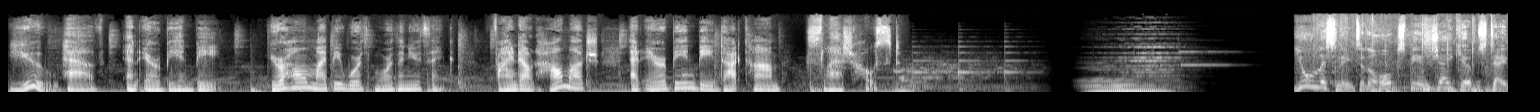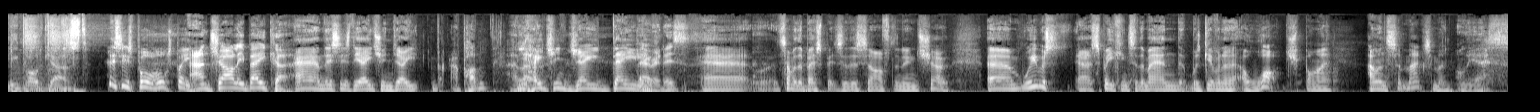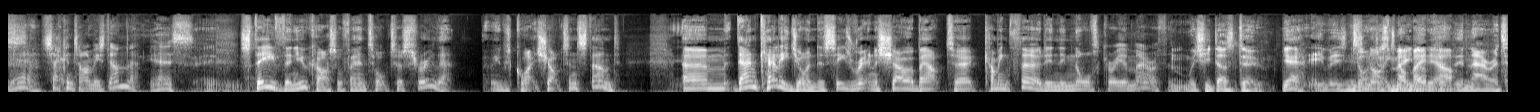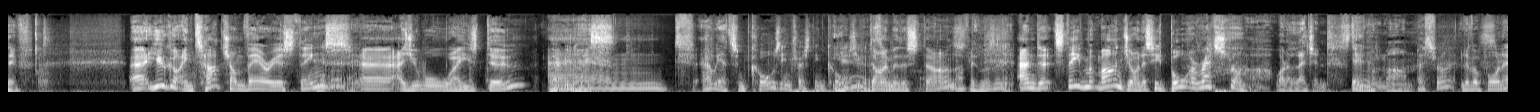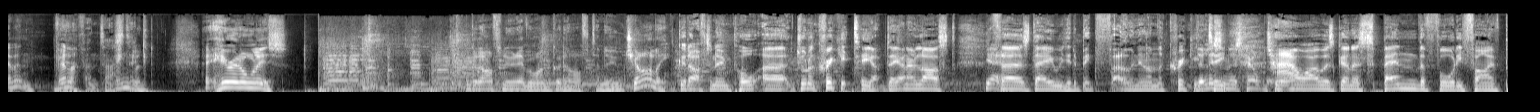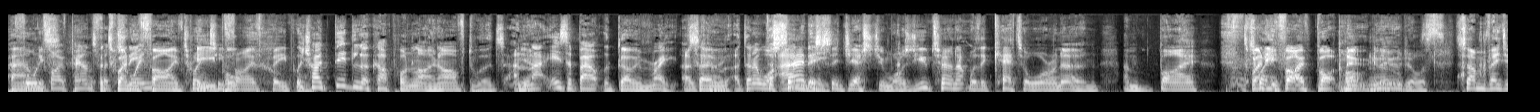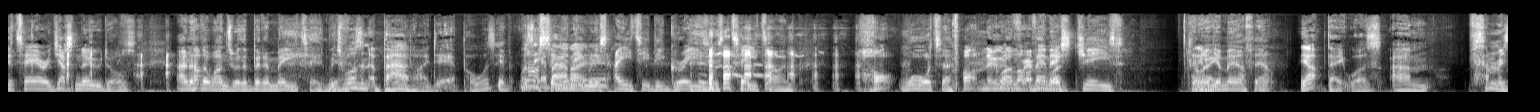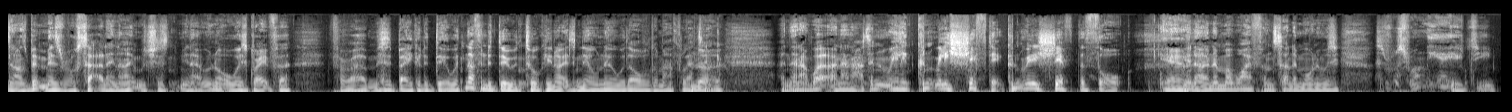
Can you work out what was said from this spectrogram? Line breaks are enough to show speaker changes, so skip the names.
you have an Airbnb. Your home might be worth more than you think. Find out how much at airbnb.com/slash host.
You're listening to the Hawksbee and Jacobs Daily Podcast.
This is Paul Hawksbee.
And Charlie Baker.
And this is the H and J. uh, Pardon,
Hello.
the H and J Daily.
There it is.
Uh, some of the best bits of this afternoon's show. Um, we were uh, speaking to the man that was given a, a watch by Alan St Maximin.
Oh, yes.
Yeah, second time he's done that.
Yes.
Steve, the Newcastle fan, talked us through that. He was quite shocked and stunned. Um, Dan Kelly joined us. He's written a show about uh, coming third in the North Korea marathon.
Which he does do.
Yeah.
He- He's
It's
not,
not-
just
he's not
made,
made
up,
up.
The, the narrative.
Uh, you got in touch on various things, uh, as you always do.
Very nice.
And oh, we had some calls, interesting calls.
Yeah,
You've dined with the stars.
lovely, wasn't it?
And uh, Steve McMahon joined us. He's bought a restaurant.
Oh, what a legend. Steve
Yeah,
McMahon.
That's right. Liverpool and Everton. Villa.
fantastic.
England. Uh, Here it all is. Good afternoon, everyone. Good afternoon. Charlie.
Good afternoon, Paul. Uh, do you want a cricket tea update? I know last
Yeah.
Thursday we did a big phone in on the cricket
The
tea.
listeners helped you
How
out.
I was going to spend the forty-five pounds,
£45
for
for
twenty-five
20
people,
25 people.
which I did look up online afterwards, and
Yeah.
that is about the going rate. So I don't know what
the saddest
Andy.
suggestion was you turn up with a kettle or an urn and buy
25 pot noodles.
noodles. Some vegetarian, just noodles, and other ones with a bit of meat in.
Which
yeah.
wasn't a bad idea, Paul, was it? was
Last
it a bad
you need when it's 80 degrees is tea time. Hot water.
Hot noodles.
Quite a lot of
everyone.
MSGs. Drying
Anyway.
your mouth out.
The update was, um, for some reason, I was a bit miserable Saturday night, which is, you know, we're not always great for for uh, Mrs. Baker to deal with. Nothing to do with Torquay United's nil nil with Oldham Athletic.
No.
And then I went, and then I didn't really, couldn't really shift it, couldn't really shift the thought.
Yeah.
You know, and then my wife on Sunday morning was, I said, "What's wrong with you? Do you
